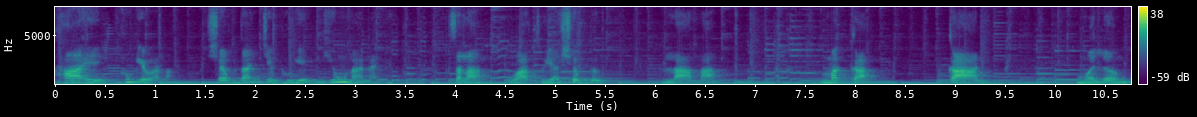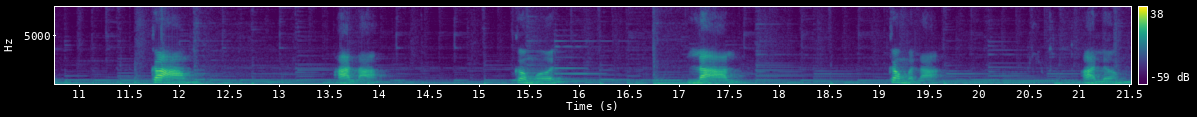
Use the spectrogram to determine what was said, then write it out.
हा आहे फुगेवाला. शब्दांचे फुगे घेऊन आला आहे चला वाचूया शब्द. लाला मक्का काल मलम काम आला कमल लाल कमला आलम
